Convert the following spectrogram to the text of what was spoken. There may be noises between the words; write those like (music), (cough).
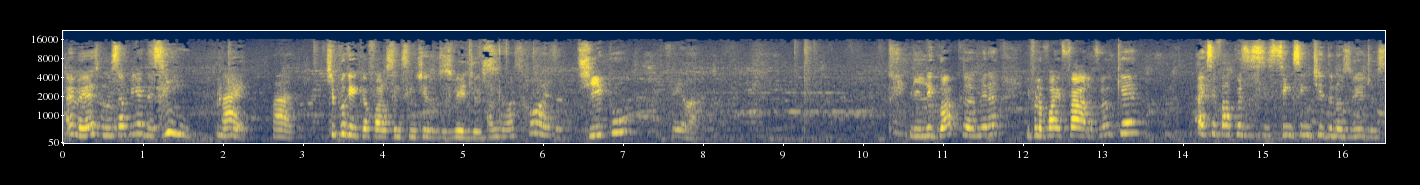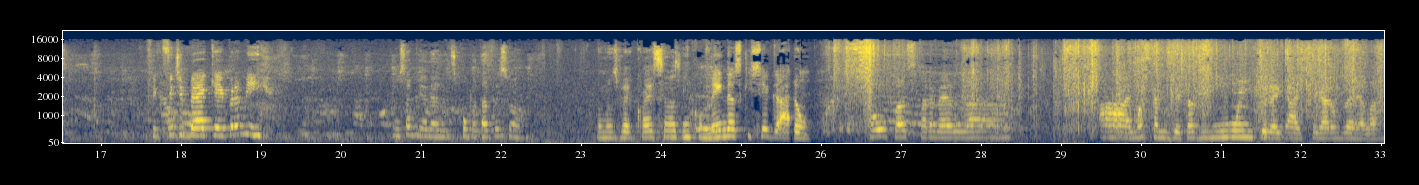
É mesmo? Não sabia desse. Sim. Por quê? Vai, vai. Tipo o que que eu falo sem sentido dos vídeos? Algumas coisas. Tipo, Sei lá. Ele ligou a câmera e falou, vai, fala. Eu falei, o quê? É que você fala coisas sem- sem sentido nos vídeos. Fica o feedback aí pra mim. Não sabia dessa, desculpa, tá, pessoal? Vamos ver quais são as encomendas que chegaram. Roupas para Bela. Ai, umas camisetas muito legais chegaram pra ela.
